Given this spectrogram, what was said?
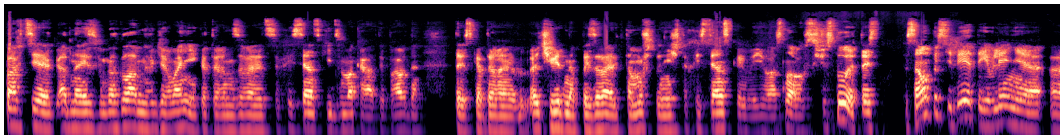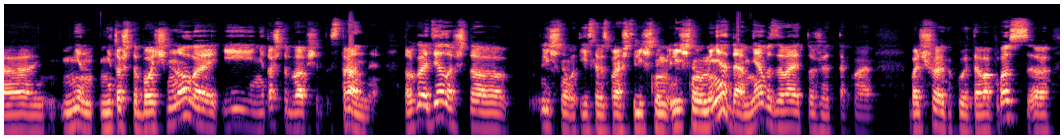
партия, одна из главных в Германии, которая называется «Христианские демократы», правда? То есть, которая, очевидно, призывает к тому, что нечто христианское в ее основах существует. То есть, само по себе это явление э, не, не то чтобы очень новое и не то чтобы вообще странное. Другое дело, что лично, вот если вы спрашиваете лично, лично у меня, да, меня вызывает тоже такое большой какой-то вопрос э, –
